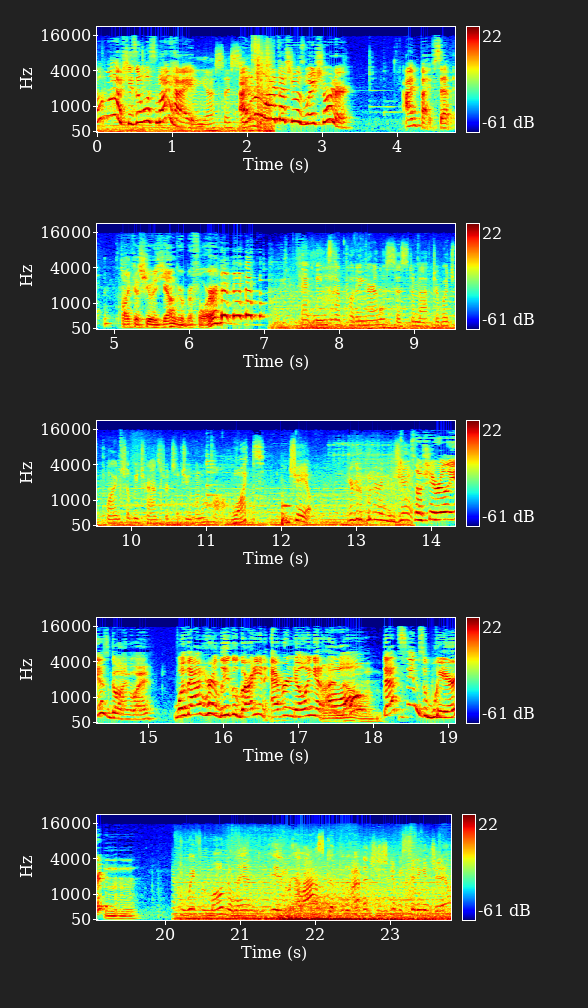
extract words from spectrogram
Oh wow, she's almost my height. Yes, I see. I don't know why I thought she was way shorter. I'm 5'7". Probably because she was younger before. It means they're putting her in the system, after which point she'll be transferred to juvenile hall. What? Jail. You're gonna put her in jail. So she really is going away. Without her legal guardian ever knowing at I all? know. That seems weird. mm-hmm. have to wait for mom to land in Alaska, but And then she's just gonna be sitting in jail?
